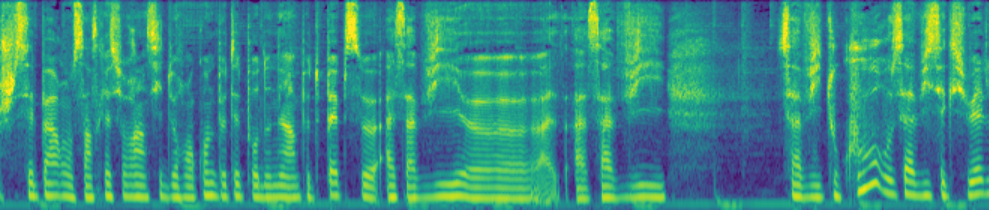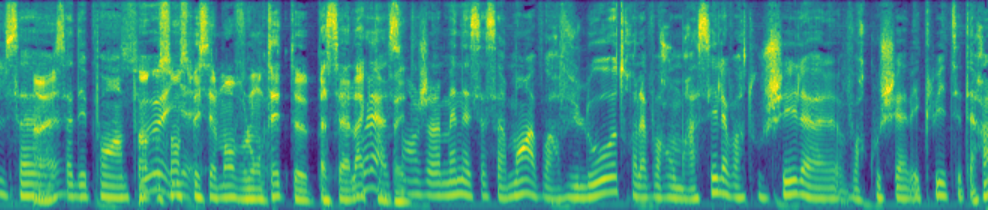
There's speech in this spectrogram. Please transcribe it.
je sais pas, on s'inscrit sur un site de rencontre peut-être pour donner un peu de peps à sa vie, euh, à, à sa vie. Sa vie tout court ou sa vie sexuelle, ça, Ouais. ça dépend un Sans, peu. sans spécialement volonté de te passer à l'acte voilà, en fait. sans jamais nécessairement avoir vu l'autre, l'avoir embrassé, l'avoir touché, l'avoir couché avec lui, etc.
